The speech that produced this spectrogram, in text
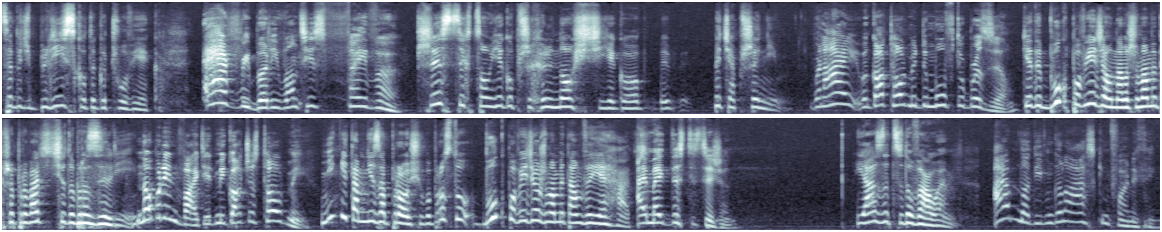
chce być blisko tego człowieka. Everybody wants his favor. Wszyscy chcą jego przychylności, jego y, bycia przy nim. When I when God told me to move to Brazil, Kiedy Bóg powiedział nam, że mamy przeprowadzić się do Brazylii, nobody invited me, God just told me. nikt mnie tam nie zaprosił, po prostu Bóg powiedział, że mamy tam wyjechać. I made this decision. Ja zdecydowałem. I'm not even going to ask him for anything.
